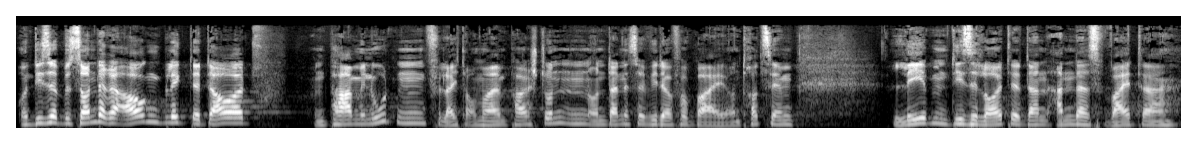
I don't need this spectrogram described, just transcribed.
Und dieser besondere Augenblick, der dauert ein paar Minuten, vielleicht auch mal ein paar Stunden und dann ist er wieder vorbei. Und trotzdem leben diese Leute dann anders weiter,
